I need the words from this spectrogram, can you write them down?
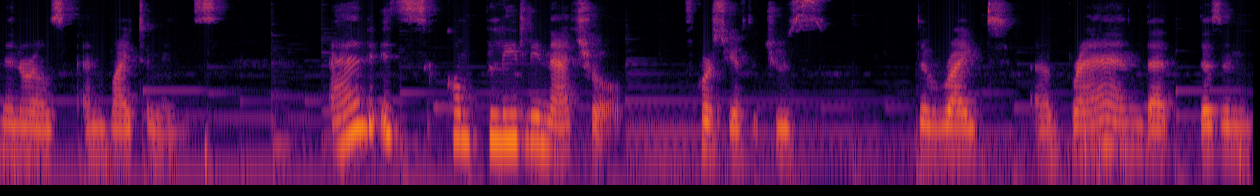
minerals and vitamins. And it's completely natural. Of course, you have to choose the right uh, brand that doesn't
